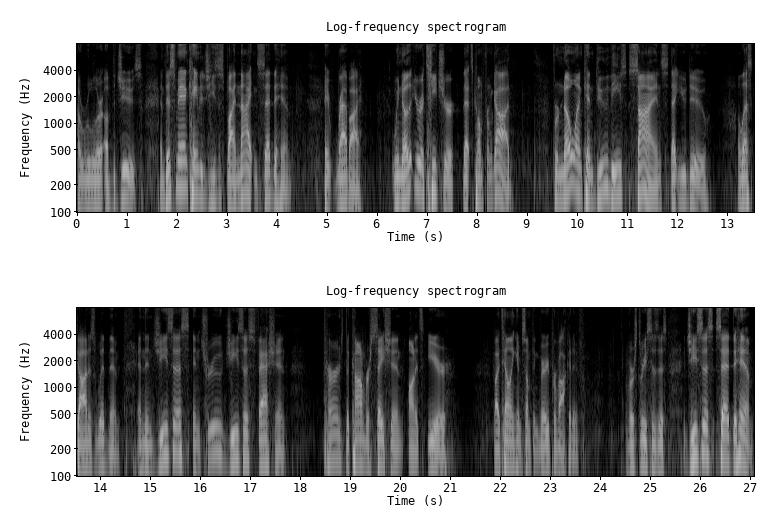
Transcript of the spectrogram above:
a ruler of the Jews. And this man came to Jesus by night and said to him, Hey, Rabbi, we know that you're a teacher that's come from God. For no one can do these signs that you do unless God is with them. And then Jesus, in true Jesus fashion, turns the conversation on its ear by telling him something very provocative. Verse 3 says this Jesus said to him,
